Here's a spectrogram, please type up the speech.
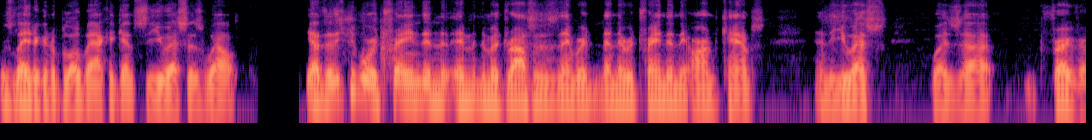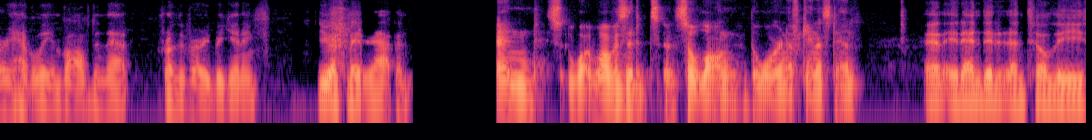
was later going to blow back against the U.S. as well. Yeah, these people were trained in the, in the madrasas, and they were then they were trained in the armed camps, and the U.S was uh, very, very heavily involved in that from the very beginning. The U.S. made it happen. And why was it so long, the war in Afghanistan? And it ended until the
